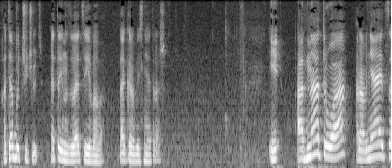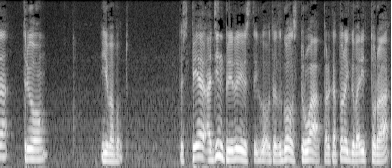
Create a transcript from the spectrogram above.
Хотя бы чуть-чуть. Это и называется евава. Так объясняет Раша. И одна труа равняется трем Евавод. То есть один прерывистый вот этот голос Труа, про который говорит Тура,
